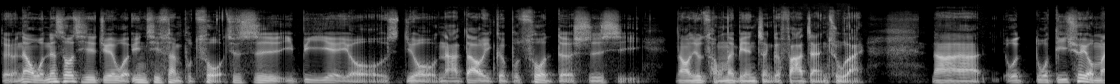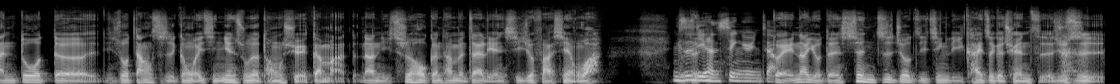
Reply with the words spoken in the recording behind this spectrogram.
对，那我那时候其实觉得我运气算不错，就是一毕业有有拿到一个不错的实习，然后就从那边整个发展出来。那我我的确有蛮多的，你说当时跟我一起念书的同学干嘛的？那你事后跟他们再联系，就发现哇，你自己很幸运，这样。对，那有的人甚至就已经离开这个圈子。就是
